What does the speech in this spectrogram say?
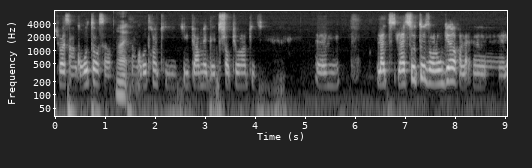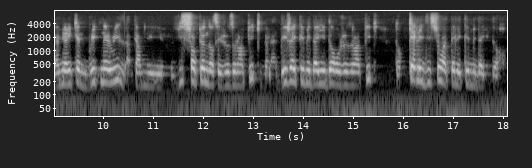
Tu vois, c'est un gros temps, ça. Ouais. C'est un gros train qui, qui lui permet d'être champion olympique. Euh, la, la sauteuse en longueur, la- l'américaine Britney Reed a terminé vice-championne dans ces Jeux olympiques. Elle a déjà été médaillée d'or aux Jeux olympiques. Dans quelle édition a-t-elle été médaillée d'or?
